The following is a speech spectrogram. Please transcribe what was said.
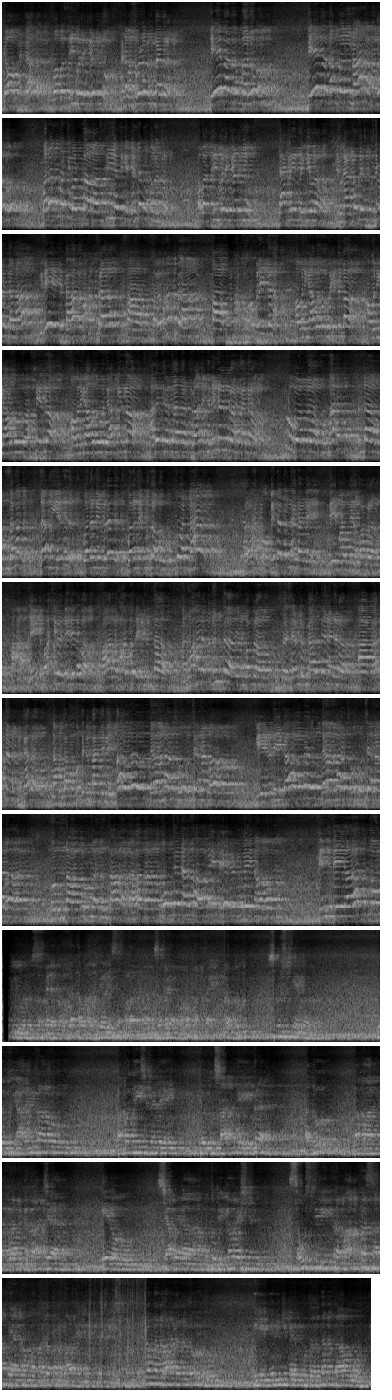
ಯಾವ ಪ್ರಕಾರ ಒಬ್ಬ ಶ್ರೀಗಳಿಗೆ ಕೇಳಿದ್ರು ಅಣ್ಣ ಬಸವಣ್ಣ ಹೇಳ್ತಾ ಇದ್ರ ದೇವ ನಂಬನು ದೇವ ನಂಬನು ನಾನ ಹಲವು ಪರಮಪತಿ ಒಟ್ಟ ಸ್ತ್ರೀಯರಿಗೆ ಗಂಡ ನಂಬನಂತ ಒಬ್ಬ ಸ್ತ್ರೀಗಳಿಗೆ ಕೇಳಿದ್ರು ನೀವು. ಯಾಕ್ರಿ ತೆಗಿಯಲ್ಲ ನಿಮ್ಗೆ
